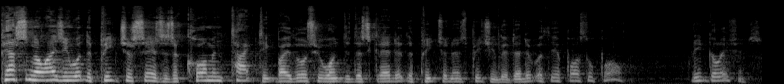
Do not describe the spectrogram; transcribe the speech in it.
Personalizing what the preacher says is a common tactic by those who want to discredit the preacher and his preaching. They did it with the Apostle Paul. Read Galatians.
